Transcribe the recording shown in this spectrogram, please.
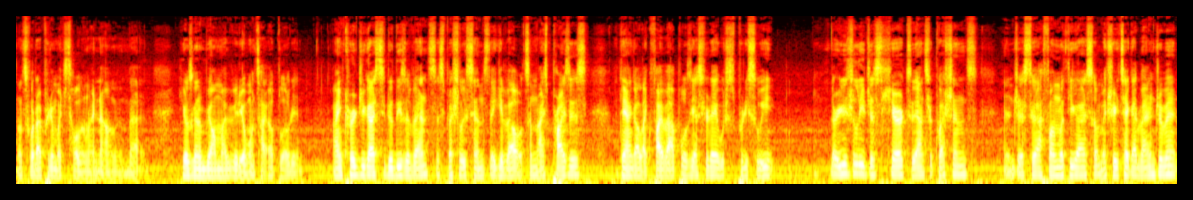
that's what I pretty much told him right now, then that he was going to be on my video once I upload it. I encourage you guys to do these events, especially since they give out some nice prizes. I think I got like five apples yesterday, which is pretty sweet. They're usually just here to answer questions and just to have fun with you guys, so make sure you take advantage of it.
